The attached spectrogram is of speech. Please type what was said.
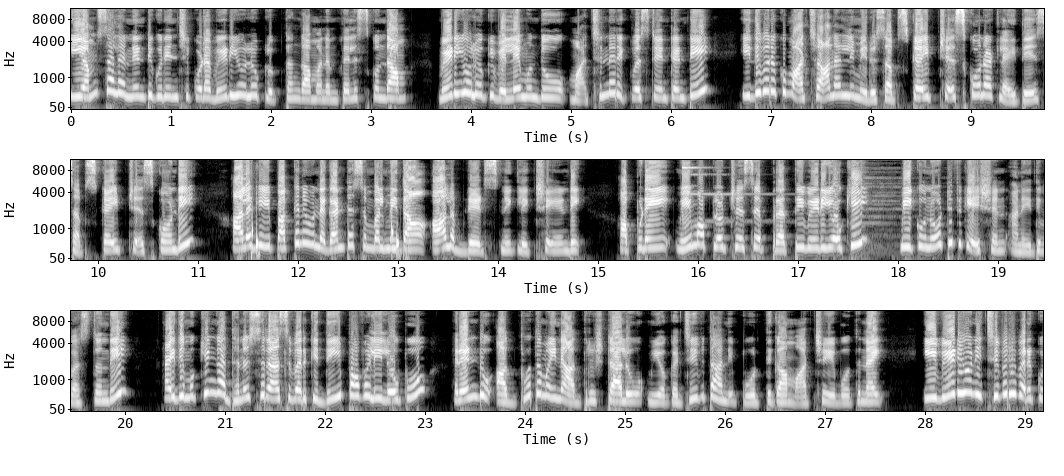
ఈ అంశాలన్నింటి గురించి కూడా వీడియోలో క్లుప్తంగా మనం తెలుసుకుందాం. వీడియోలోకి వెళ్ళే ముందు మా చిన్న రిక్వెస్ట్ ఏంటంటే ఇదివరకు మా ఛానల్ని మీరు సబ్స్క్రైబ్ చేసుకోనట్లయితే సబ్స్క్రైబ్ చేసుకోండి. అలాగే పక్కనే ఉన్న గంట సింబల్ మీద ఆల్ అప్డేట్స్ని క్లిక్ చేయండి. అప్పుడే మేము అప్లోడ్ చేసే ప్రతి వీడియోకి మీకు నోటిఫికేషన్ అనేది వస్తుంది. అయితే ముఖ్యంగా ధనుస్సు రాశి వారికి దీపావళిలోపు రెండు అద్భుతమైన అదృష్టాలు మీ యొక్క జీవితాన్ని పూర్తిగా మార్చేయబోతున్నాయి. ఈ వీడియోని చివరి వరకు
